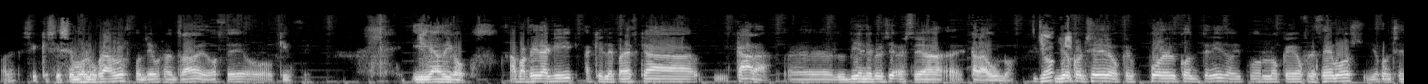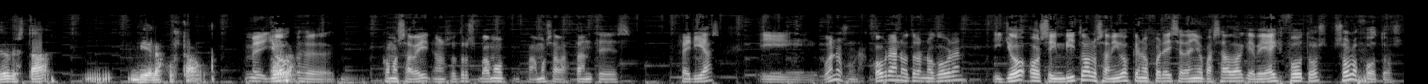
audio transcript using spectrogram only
¿vale? Así que si somos lucrados pondríamos la entrada de 12 o 15. Y ya digo, a partir de aquí, a quien le parezca cara eh, el bien de precio, esto ya eh, cada uno. Yo- yo considero que por el contenido y por lo que ofrecemos, yo considero que está bien ajustado. Yo, eh, como sabéis, nosotros vamos, vamos a bastantes ferias y, bueno, unas cobran, otras no cobran. Y yo os invito a los amigos que no fuerais el año pasado a que veáis fotos, solo fotos.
